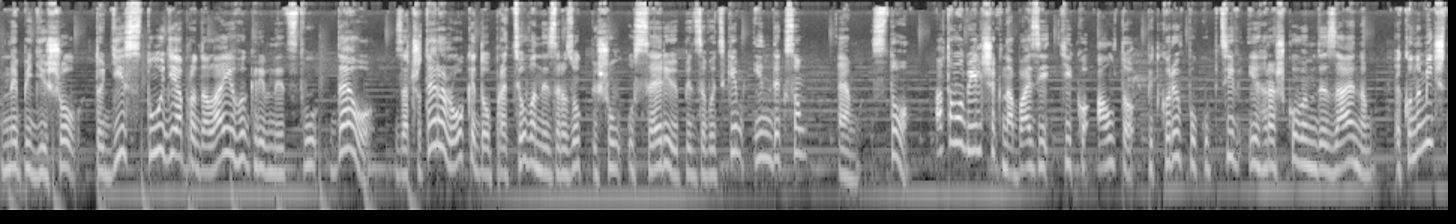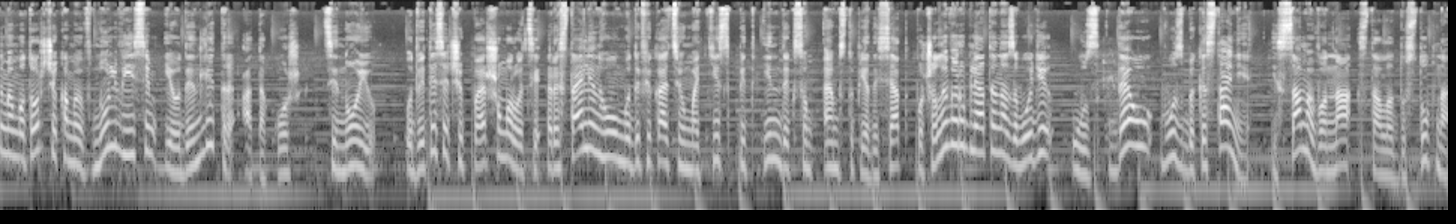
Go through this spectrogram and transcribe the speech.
не підійшов. Тоді студія продала його керівництву Део. За чотири роки доопрацьований зразок пішов у серію під заводським індексом М100. Автомобільчик на базі Тіко Алто підкорив покупців іграшковим дизайном, економічними моторчиками в 0,8 і 1 літр, а також ціною. У 2001 році рестайлінгову модифікацію Матіс під індексом М150 почали виробляти на заводі УЗ Деу в Узбекистані, і саме вона стала доступна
